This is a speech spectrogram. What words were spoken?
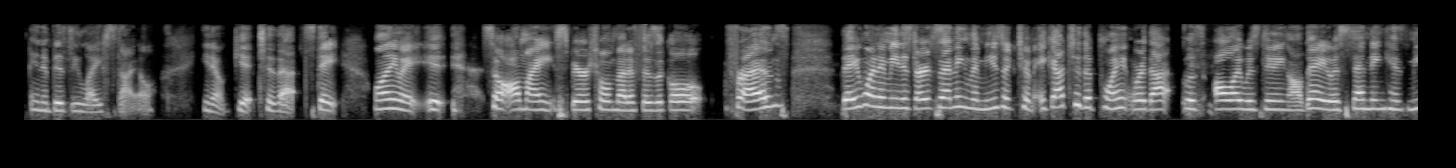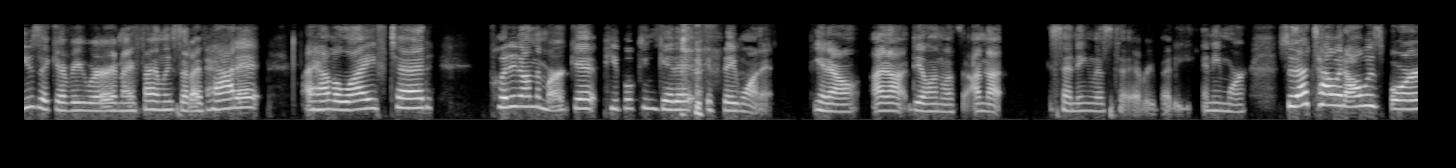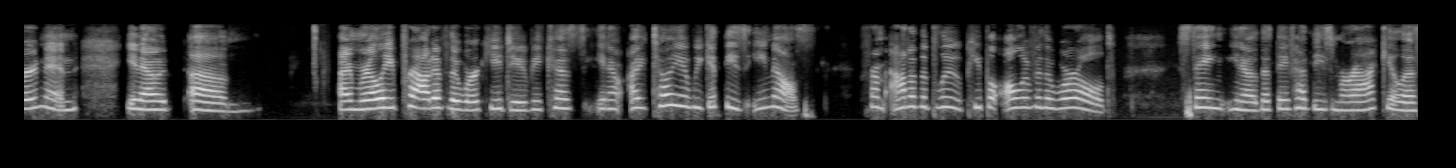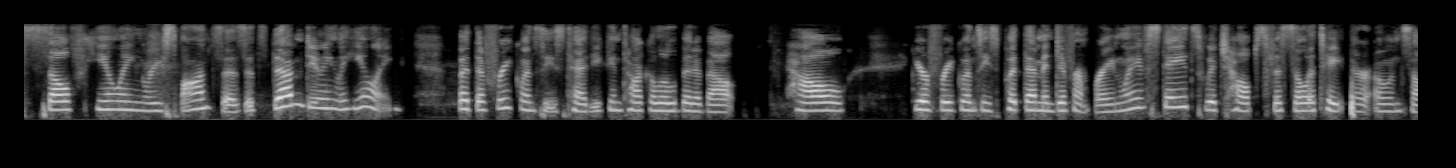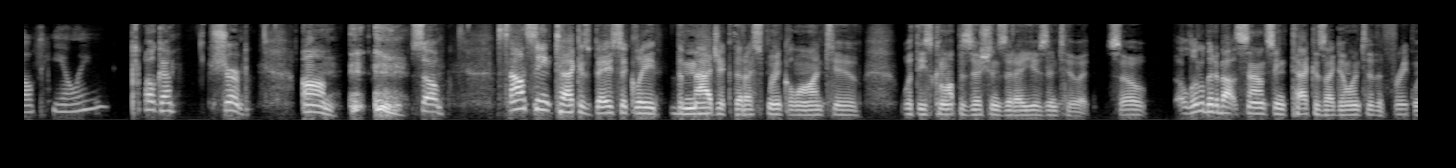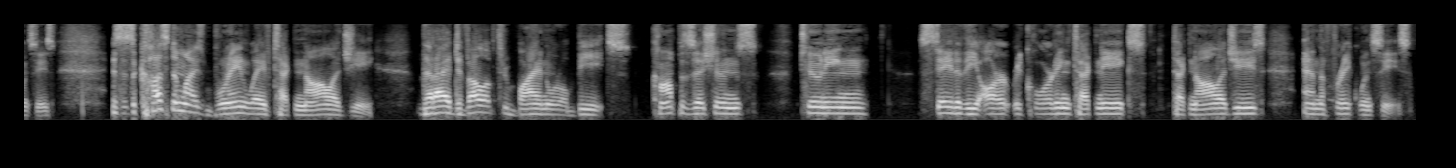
in a busy lifestyle, you know, get to that state. Well, anyway, it, so all my spiritual metaphysical friends, they wanted me to start sending the music to him. It got to the point where that was all I was doing all day was sending his music everywhere. And I finally said, I've had it. I have a life, Ted. Put it on the market. People can get it if they want it. You know, I'm not dealing with, I'm not sending this to everybody anymore. So that's how it all was born. And, you know, um, I'm really proud of the work you do because, you know, I tell you, we get these emails from out of the blue, people all over the world saying, you know, that they've had these miraculous self healing responses. It's them doing the healing. But the frequencies, Ted, you can talk a little bit about how your frequencies put them in different brainwave states, which helps facilitate their own self healing. Okay, sure. Um, so, SoundSync Tech is basically the magic that I sprinkle onto with these compositions that I use into it. So, a little bit about SoundSync Tech as I go into the frequencies is it's a customized brainwave technology that I developed through binaural beats compositions, tuning, state of the art recording techniques, technologies, and the frequencies.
